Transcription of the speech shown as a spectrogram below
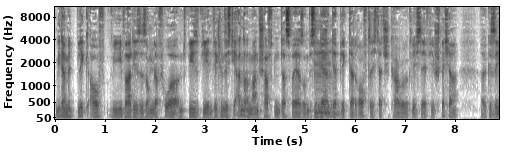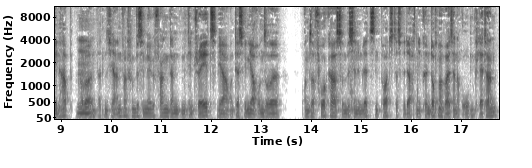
wieder mit Blick auf, wie war die Saison davor und wie, wie entwickeln sich die anderen Mannschaften. Das war ja so ein bisschen der, der Blick darauf, dass ich da Chicago wirklich sehr viel schwächer äh, gesehen habe. Aber hatten sich ja Anfang schon ein bisschen mehr gefangen, dann mit den Trades. Ja, und deswegen ja auch unsere unser Forecast so ein bisschen im letzten Pod, dass wir dachten, die können doch noch weiter nach oben klettern.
